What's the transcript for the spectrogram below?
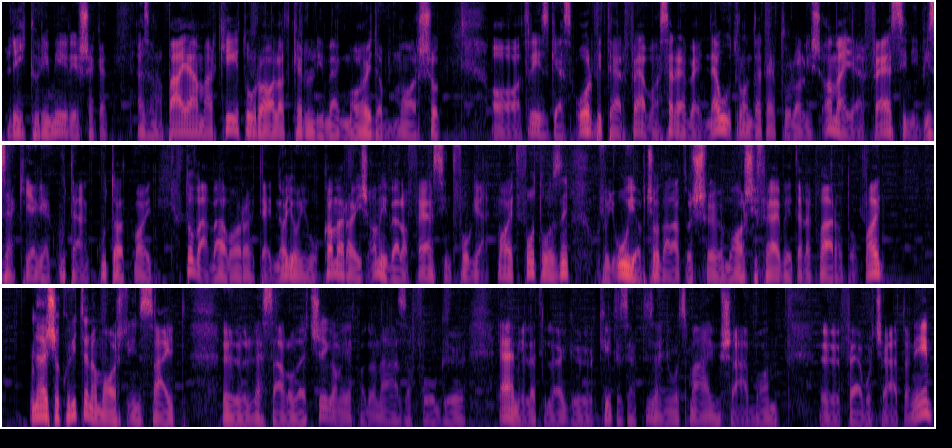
légköri méréseket. Ezen a pályán már két óra alatt kerüli meg majd a Marsot. A Trace Orbiter fel van szerelve egy neutrondetektorral is, amelyel felszíni vizek, jegek után kutat majd, továbbá van rajta egy nagyon jó kamera is, amivel a felszínt fogják majd fotózni, úgyhogy újabb csodálatos marsi felvételek várhatók majd. Na és akkor itt jön a Mars Insight ö, leszálló egység, amelyet majd a NASA fog ö, elméletileg ö, 2018 májusában ö, felbocsátani.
